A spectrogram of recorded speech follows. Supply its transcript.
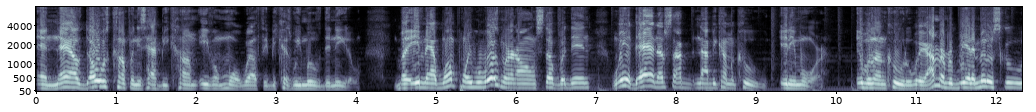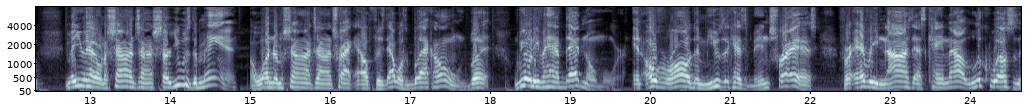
And now those companies have become even more wealthy because we moved the needle. But even at one point, we was wearing our own stuff, but then we had dad up stopped not becoming cool anymore it was uncool to wear. I remember being in middle school, man, you had on a Sean John shirt, you was the man. Or one of them Sean John track outfits that was black owned, but we don't even have that no more. And overall, the music has been trash. For every Nas that's came out, look who else is.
